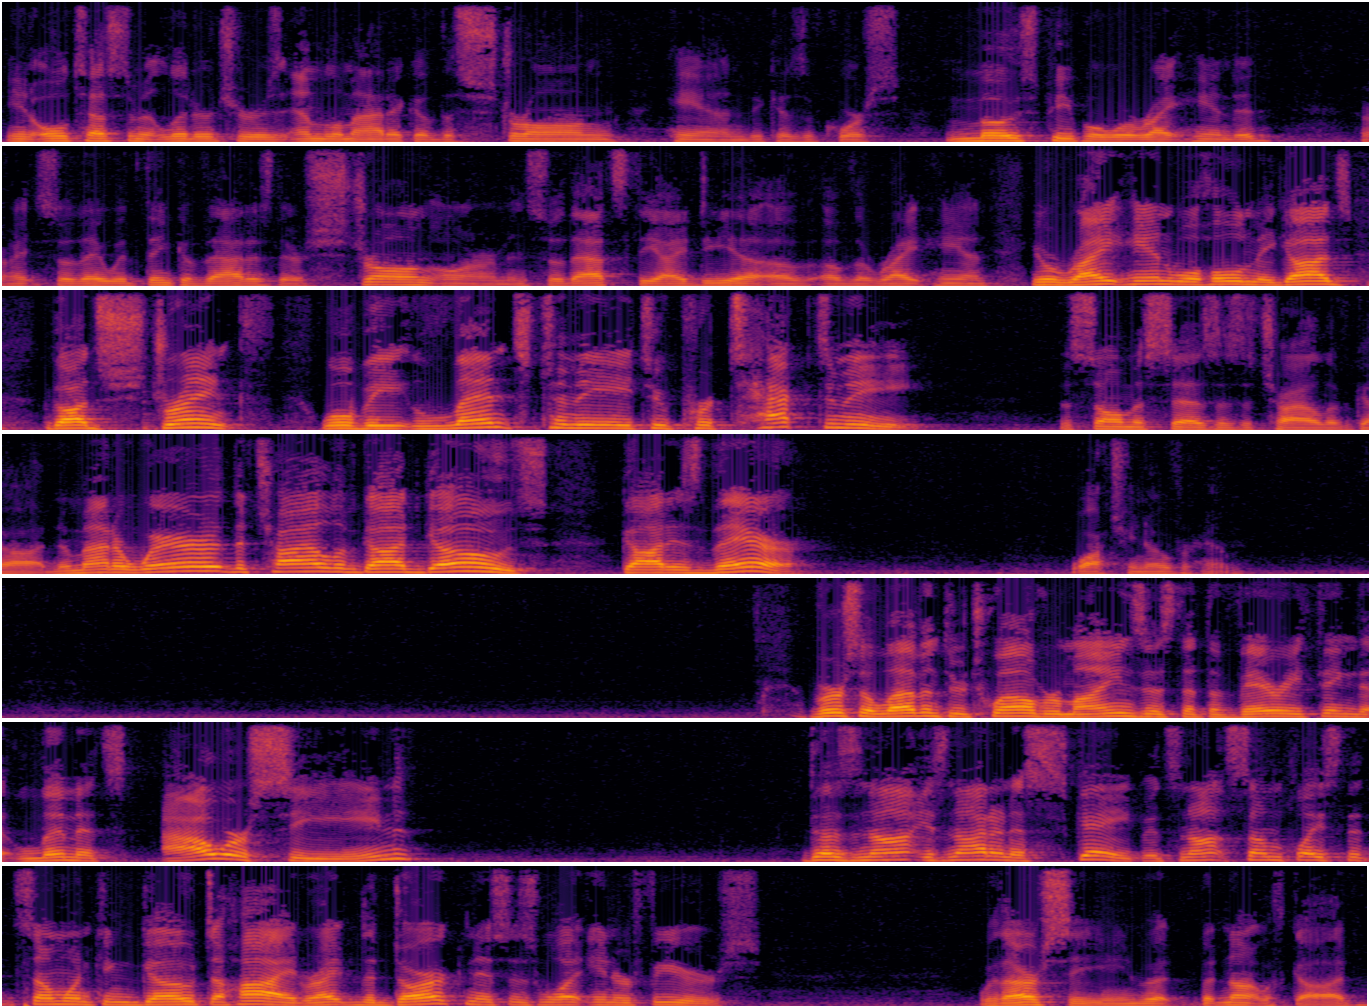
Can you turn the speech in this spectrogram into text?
in Old Testament literature is emblematic of the strong hand because, of course, most people were right handed, right? So they would think of that as their strong arm. And so that's the idea of, of the right hand. Your right hand will hold me. God's, God's strength will be lent to me to protect me, the psalmist says, as a child of God. No matter where the child of God goes, God is there watching over him. Verse 11 through 12 reminds us that the very thing that limits our seeing does not is not an escape. It's not some place that someone can go to hide, right? The darkness is what interferes with our seeing, but, but not with God.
